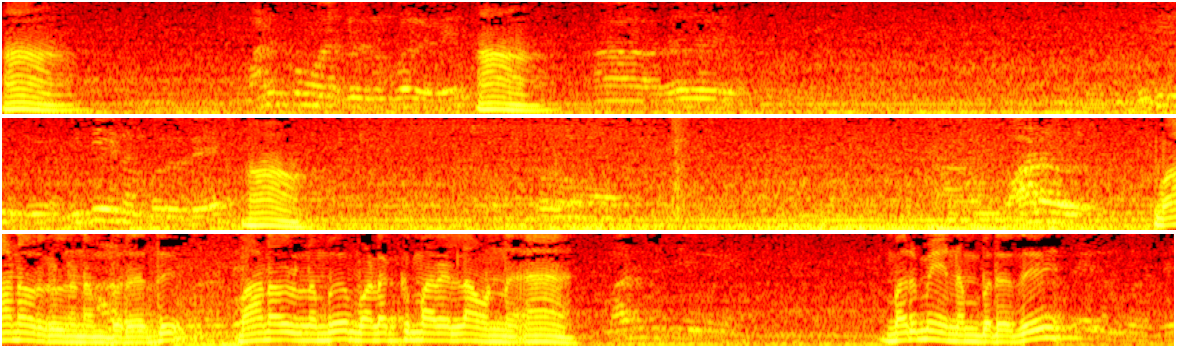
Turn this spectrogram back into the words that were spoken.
ஆ. ஆ. விதியை நம்புறது வானவர்களை நம்புறது வானவர்கள் நம்புறது வழக்குமாறு எல்லாம் ஒண்ணு மறுமையை நம்புறது நம்புறது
